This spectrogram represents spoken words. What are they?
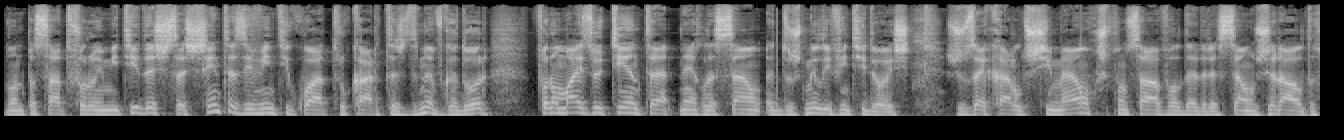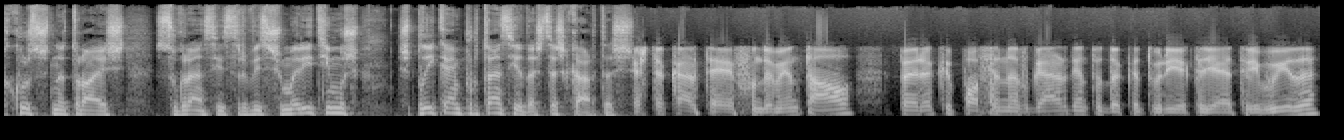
No ano passado foram emitidas 624 cartas de navegador, foram mais 80 em relação a 2022. José Carlos Simão, responsável da Direção-Geral de Recursos Naturais, Segurança e Serviços Marítimos, explica a importância destas cartas. Esta carta é fundamental para que possa navegar dentro da categoria que lhe é atribuída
